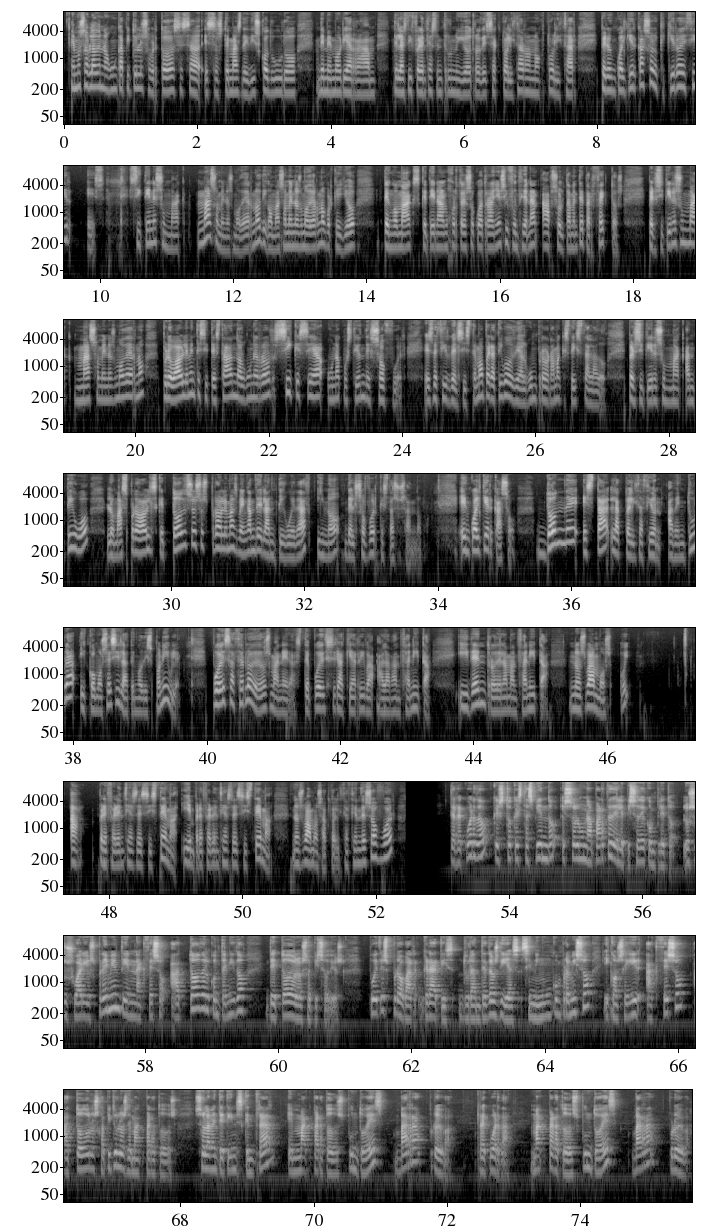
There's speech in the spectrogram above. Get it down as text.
Hemos hablado en algún capítulo sobre todos esos temas de disco duro, de memoria RAM, de las diferencias entre uno y otro, de si actualizar o no actualizar, pero en cualquier caso lo que quiero decir es, si tienes un Mac más o menos moderno, digo más o menos moderno porque yo tengo Macs que tienen a lo mejor 3 o 4 años y funcionan absolutamente perfectos, pero si tienes un Mac más o menos moderno, probablemente si te está dando algún error sí que sea una cuestión de software, es decir, del sistema operativo o de algún programa que esté instalado. Pero si tienes un Mac antiguo, lo más probable es que todos esos problemas vengan de la antigüedad y no del software que estás usando. En cualquier caso, ¿dónde está la actualización Aventura y cómo sé si la tengo disponible? Puedes hacerlo de dos maneras. Te puedes ir aquí arriba a la manzanita y dentro de la manzanita nos vamos a preferencias del sistema y en preferencias del sistema nos vamos a actualización de software. Te recuerdo que esto que estás viendo es solo una parte del episodio completo. Los usuarios premium tienen acceso a todo el contenido de todos los episodios. Puedes probar gratis durante dos días sin ningún compromiso y conseguir acceso a todos los capítulos de Mac para Todos. Solamente tienes que entrar en macparatodos.es barra prueba. Recuerda, macparatodos.es barra prueba.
